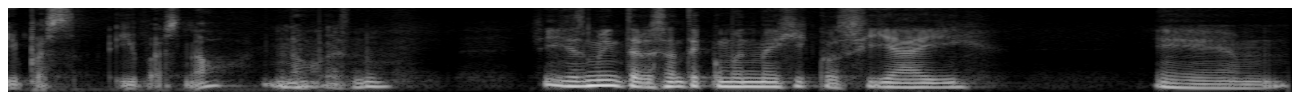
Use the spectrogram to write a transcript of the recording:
y pues, y pues no, no. pues no. Sí, es muy interesante cómo en México sí hay, em,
